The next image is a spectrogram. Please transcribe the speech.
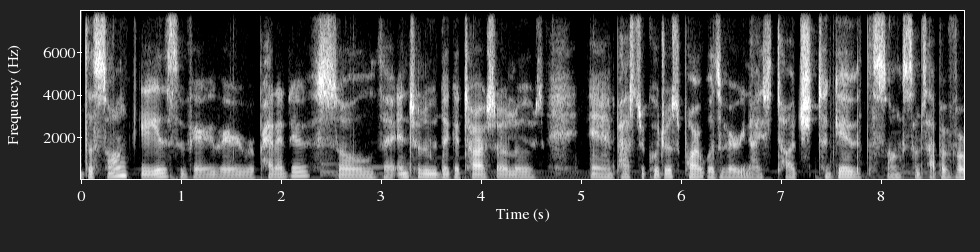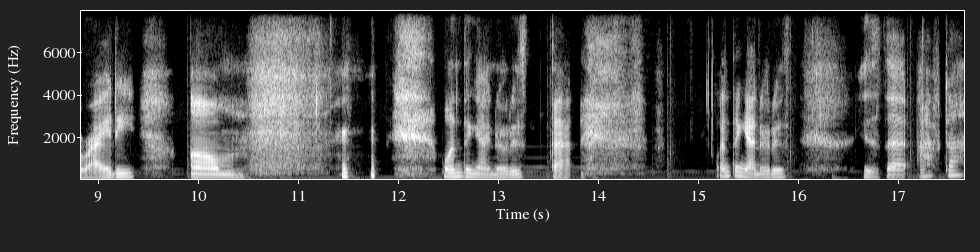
the song is very, very repetitive. So the interlude, the guitar solos, and Pastor Kojo's part was a very nice touch to give the song some type of variety. Um one thing I noticed that one thing I noticed is that after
